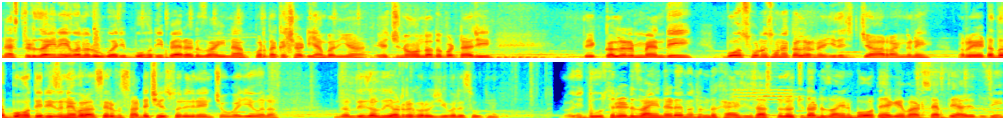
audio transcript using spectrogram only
ਨੈਕਸਟ ਡਿਜ਼ਾਈਨ ਇਹ ਵਾਲਾ ਰਹੂਗਾ ਜੀ। ਬਹੁਤ ਹੀ ਪਿਆਰਾ ਡਿਜ਼ਾਈਨ ਆ। ਉੱਪਰ ਤੱਕ ਛਟੀਆਂ ਬਣੀਆਂ। ਇਹ ਚਨੌਨ ਦਾ ਦੁਪੱਟਾ ਜੀ। ਤੇ ਕਲਰ ਮਹਿੰਦੀ, ਬਹੁਤ ਸੋਹਣੇ ਸੋਹਣੇ ਕਲਰ ਨੇ ਜੀ। ਇਹਦੇ ਚ ਚਾਰ ਰੰਗ ਨੇ। ਰੇਟ ਤਾਂ ਬਹੁਤ ਹੀ ਰੀਜ਼ਨੇਬਲ ਆ, ਸਿਰਫ 650 ਦੀ ਰੇਂਜ ਚ ਹੋਊਗਾ ਜੀ ਇਹ ਵਾਲਾ। ਜਲਦੀ ਜਲਦੀ ਆਰਡਰ ਕਰੋ ਜੀ ਇਹ ਵਾਲੇ ਸੂਟ ਨੂੰ। ਲੋ ਜੀ, ਦੂਸਰੇ ਡਿਜ਼ਾਈਨ ਜਿਹੜੇ ਮੈਂ ਤੁਹਾਨੂੰ ਦਿਖਾਇਆ ਸੀ ਸਸਤੇ ਦੇ ਵਿੱਚ ਤਾਂ ਡਿਜ਼ਾਈਨ ਬਹੁਤ ਹੈਗੇ WhatsApp ਤੇ ਆ ਜਾਓ ਤੁਸੀਂ।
